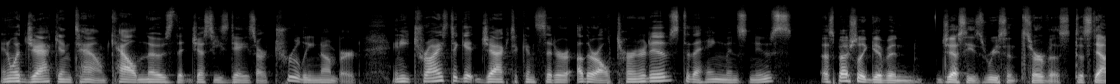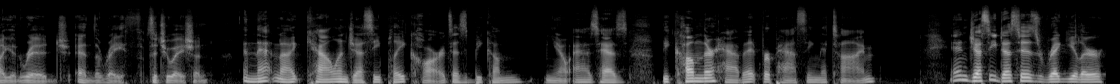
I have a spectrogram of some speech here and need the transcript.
And with Jack in town, Cal knows that Jesse's days are truly numbered, and he tries to get Jack to consider other alternatives to the Hangman's Noose especially given Jesse's recent service to Stallion Ridge and the Wraith situation. And that night, Cal and Jesse play cards as become, you know, as has become their habit for passing the time. And Jesse does his regular,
